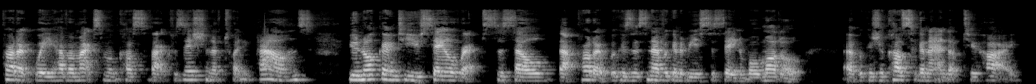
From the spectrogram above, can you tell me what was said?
product where you have a maximum cost of acquisition of 20 pounds, you're not going to use sale reps to sell that product because it's never going to be a sustainable model uh, because your costs are going to end up too high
